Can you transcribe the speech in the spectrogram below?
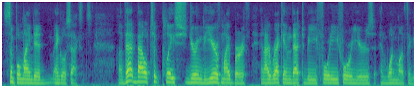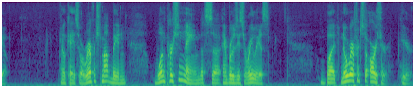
simple-minded Anglo-Saxons. Uh, that battle took place during the year of my birth, and I reckon that to be 44 years and one month ago. Okay, so a reference to Mount Badon, one person name, that's uh, Ambrosius Aurelius, but no reference to Arthur here.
